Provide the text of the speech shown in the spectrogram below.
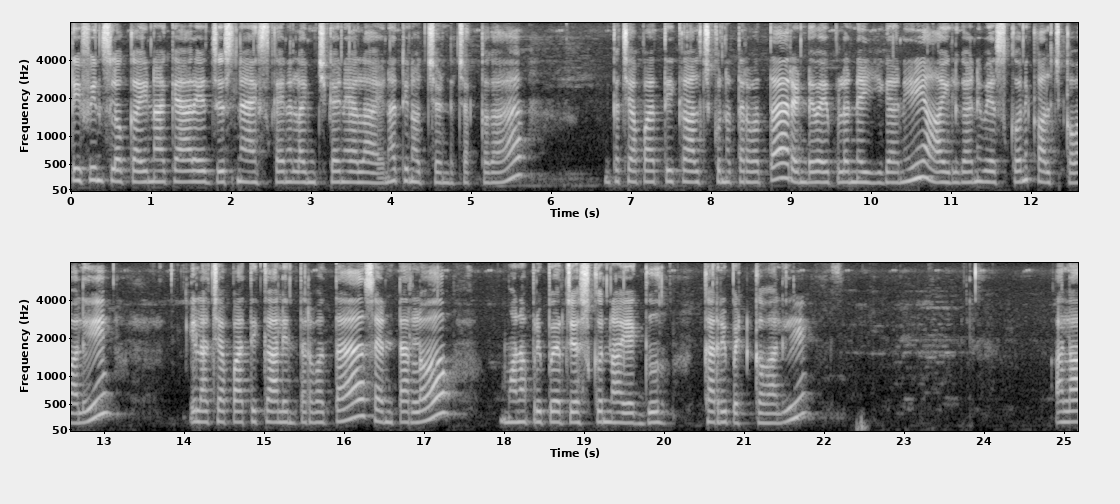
టిఫిన్స్లోకైనా క్యారేజ్ స్నాక్స్కైనా లంచ్కైనా ఎలా అయినా తినొచ్చండి చక్కగా. ఇంకా చపాతి కాల్చుకున్న తర్వాత రెండు వైపుల నెయ్యి కానీ ఆయిల్ కానీ వేసుకొని కాల్చుకోవాలి. ఇలా చపాతి కాలిన తర్వాత సెంటర్లో మనం ప్రిపేర్ చేసుకున్న ఎగ్ కర్రీ పెట్టుకోవాలి. అలా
